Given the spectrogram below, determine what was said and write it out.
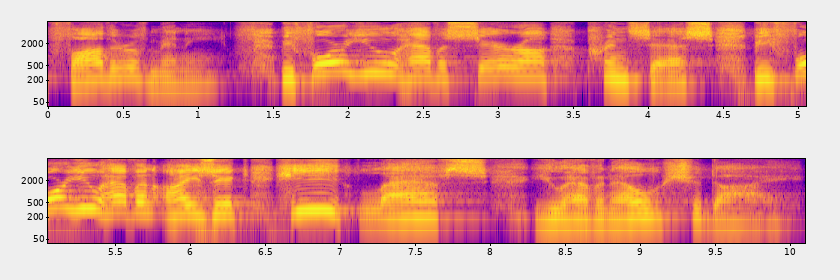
father of many, before you have a Sarah, princess, before you have an Isaac, he laughs, you have an El Shaddai,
